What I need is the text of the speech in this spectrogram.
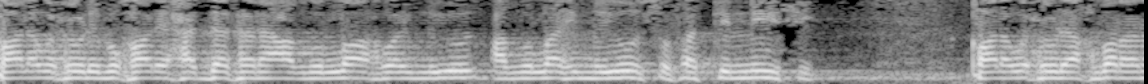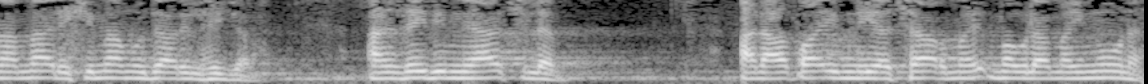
qaala wuxuu ihi bukhaari xadaana cabdullahi bnu yuusuf atiniisi qaala wuxuu ihi ahbarana malik imaamu daar lhijra can zayd bni aslam can caطaaء bni yasaar mawla maymuna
